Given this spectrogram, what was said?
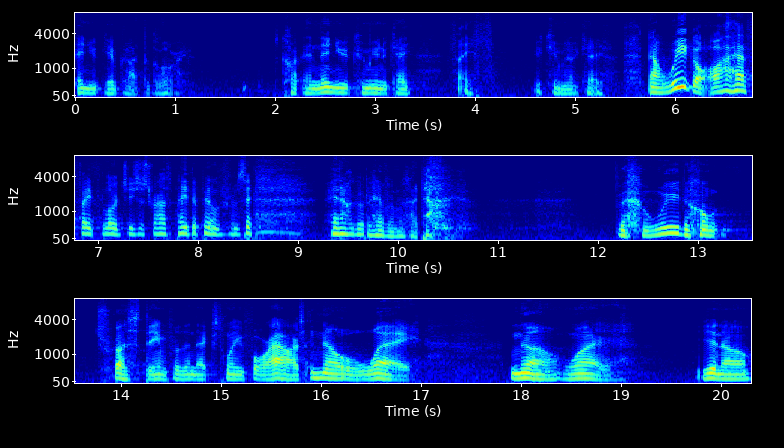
And you give God the glory. And then you communicate faith. You communicate. Now we go, oh, I have faith, the Lord Jesus Christ, paid the penalty for sin, and I'll go to heaven when I die. We don't trust Him for the next 24 hours. No way. No way. You know,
